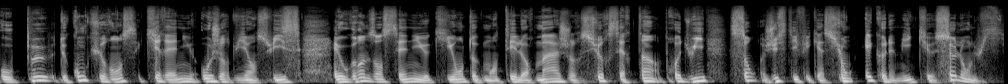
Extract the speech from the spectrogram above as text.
au peu de concurrence qui règne aujourd'hui en Suisse et aux grandes enseignes qui ont augmenté leur marge sur certains produits sans justification économique, selon lui.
